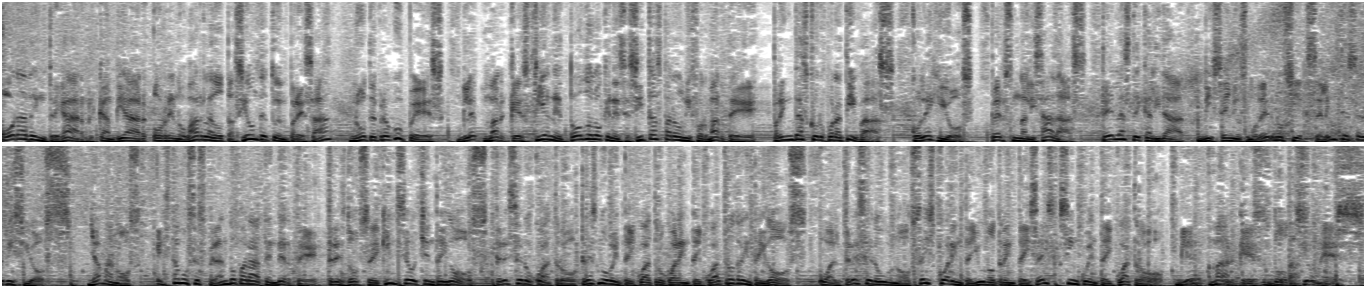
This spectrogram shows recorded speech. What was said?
¿Hora de entregar, cambiar o renovar la dotación de tu empresa? No te preocupes, Gleb Márquez tiene todo lo que necesitas para uniformarte. Prendas corporativas, colegios, personalizadas, telas de calidad, diseños modernos y excelentes servicios. Llámanos, estamos esperando para atenderte. 312-1582, 304-394-4432 o al 301-641-3654. Gleb Márquez Dotaciones.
